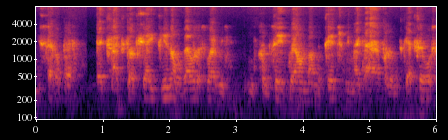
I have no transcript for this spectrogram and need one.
we set up a, a practical shape, you know, about us where we, we concede ground on the pitch. We make it hard for them to get through us,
